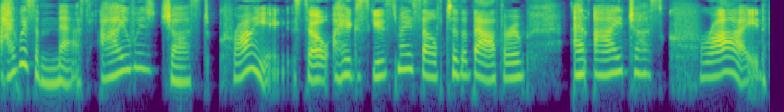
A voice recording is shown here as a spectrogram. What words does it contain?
I was a mess. I was just crying. So I excused myself to the bathroom and I just cried.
